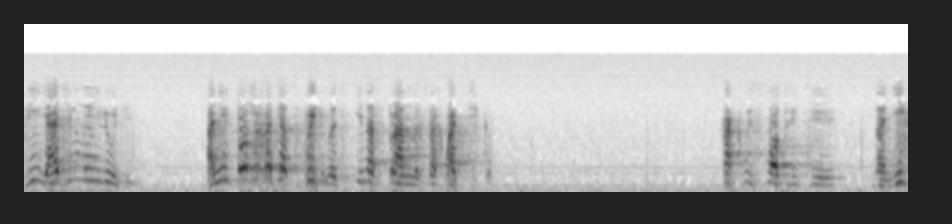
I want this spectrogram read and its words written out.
влиятельные люди. Они тоже хотят выгнать иностранных захватчиков. Как вы смотрите на них?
